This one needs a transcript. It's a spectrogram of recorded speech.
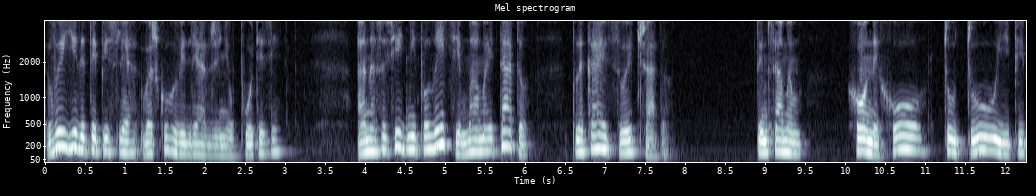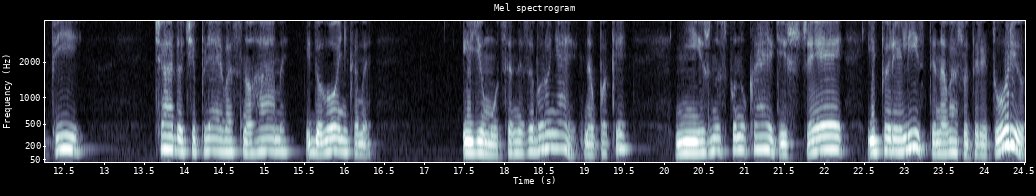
ви їдете після важкого відрядження в потязі, а на сусідній полиці мама і тато плекають своє чадо. Тим самим хо-не-хо, ту-ту і пі-пі, чадо чіпляє вас ногами і долоньками, і йому це не забороняють, навпаки, ніжно спонукають іще і перелізти на вашу територію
